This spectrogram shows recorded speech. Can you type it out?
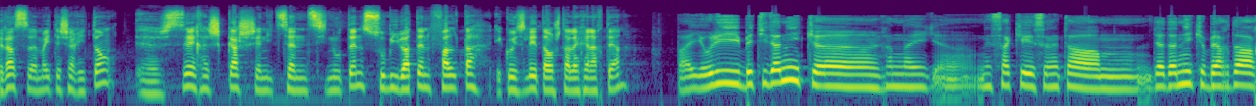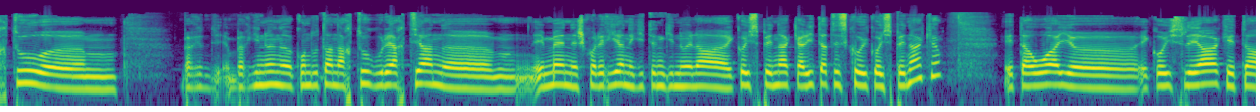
Beraz, maite sarriton, eh, zer eskas zenitzen zinuten, zubi baten falta ekoizle eta ostalegen artean? Bai, hori betidanik, uh, nahi, uh, nezake, zen eta um, diadanik behar da hartu, um, berginen kondutan hartu gure artean hemen eskualerian egiten ginuela ekoizpenak, kalitatezko ekoizpenak, eta hoai uh, ekoizleak eta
